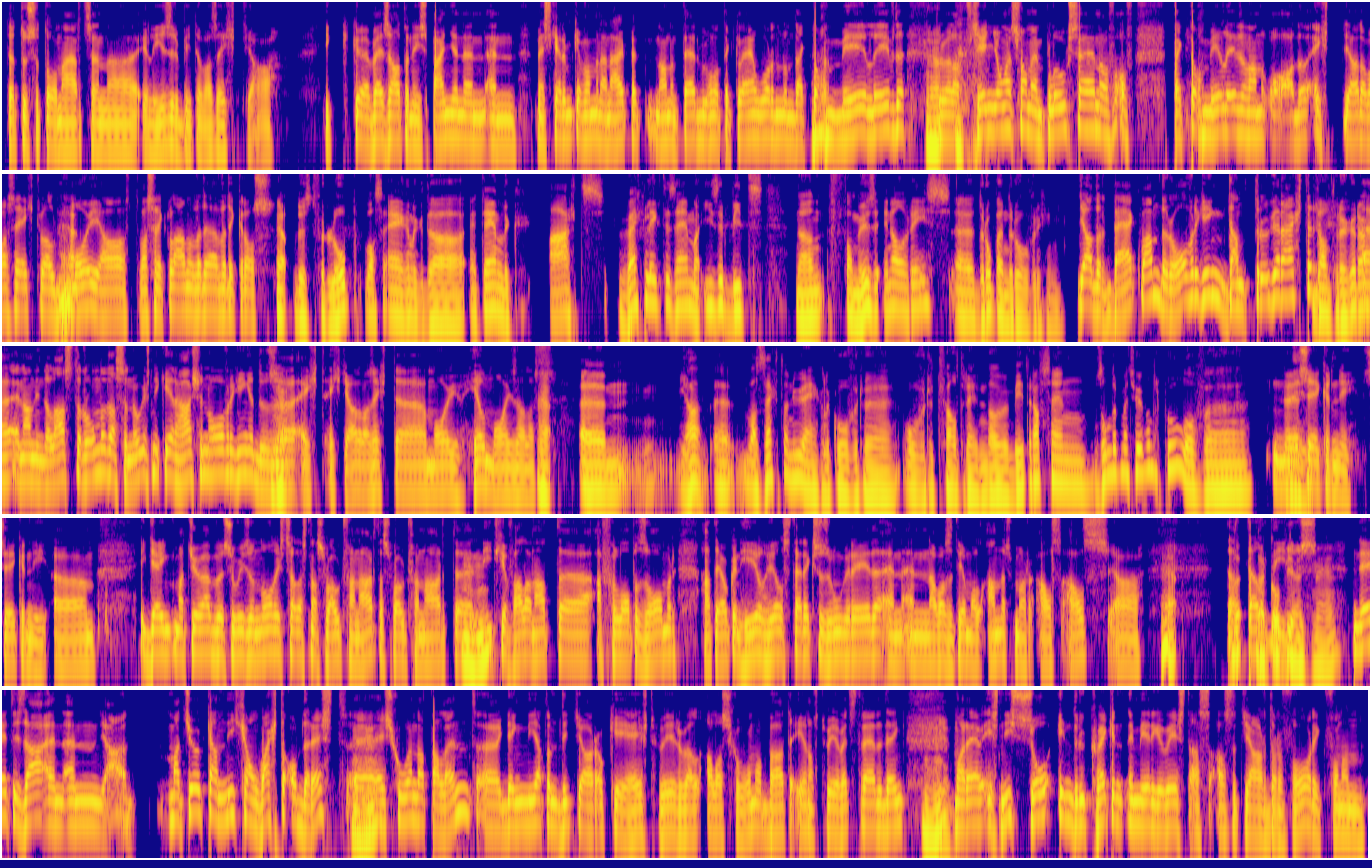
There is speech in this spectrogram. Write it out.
de tussen Toon Aerts en Elisabeth. Dat was echt, ja... Ik, eh, wij zaten in Spanje en, en mijn schermpje van mijn iPad na een tijd begon te klein worden, omdat ik toch meeleefde. Terwijl het geen jongens van mijn ploeg zijn. Of, of dat ik toch meeleefde van, oh, dat, echt, ja, dat was echt wel mooi. Ja. Het was reclame voor de, voor de cross. Ja, dus het verloop was eigenlijk dat uiteindelijk Aarts weg leek te zijn, maar Iserbiet na een fameuze inhaalrace eh erop en erover ging. ja, erbij kwam, erover ging, dan terug erachter. Dan terug erachter. Eh, en dan in de laatste ronde dat ze nog eens een keer haasje over gingen. Dus Ja. eh, echt, echt, ja, dat was echt mooi. Heel mooi zelfs. Ja. Ehm, ja, wat zegt dat nu eigenlijk over, over het veldrijden? Dat we beter af zijn zonder Mathieu van der Poel? Of, eh, Nee, zeker niet. Zeker niet. Ehm, ik denk, Mathieu hebben we sowieso nodig, zelfs als Wout van Aert. Als Wout van Aert Mhm. niet gevallen had afgelopen zomer, had hij ook een heel, heel sterk seizoen gereden. En, en dan was het helemaal anders. Maar als, als, ja, Ja. dat telt niet. Dus. mee? Nee, het is dat. En, en ja, Mathieu kan niet gaan wachten op de rest. Eh, Mhm. hij is gewoon dat talent. Eh, ik denk niet dat hem dit jaar, oké, hij heeft weer wel alles gewonnen, buiten één of twee wedstrijden, denk ik. Mhm. Maar hij is niet zo indrukwekkend meer geweest als, als het jaar daarvoor. Ik vond hem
